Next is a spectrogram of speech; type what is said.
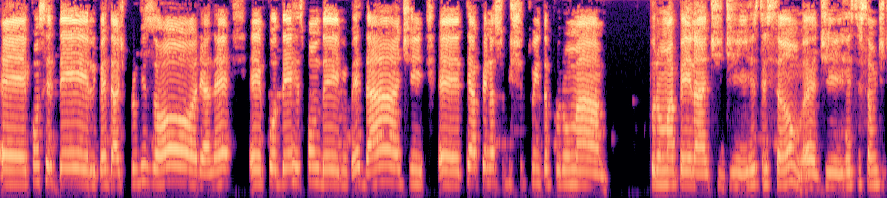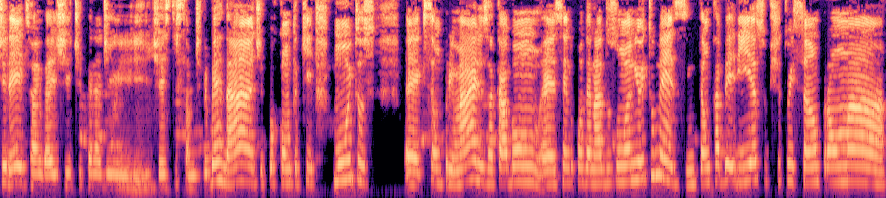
é, conceder liberdade provisória, né, é, poder responder liberdade, é, ter a pena substituída por uma por uma pena de, de restrição é, de restrição de direitos ao invés de, de pena de, de restrição de liberdade, por conta que muitos é, que são primários acabam é, sendo condenados um ano e oito meses. Então, caberia substituição para uma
